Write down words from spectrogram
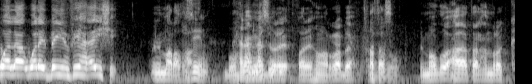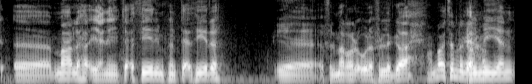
ولا ولا يبين فيها أي شيء من المرض هذا. زين إحنا محمد نسمع. ولا- الربع. الموضوع هذا طال عمرك آه، ما له يعني تأثير يمكن تأثيره في المرة الأولى في اللقاح ما يتم لقاحها. علميا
